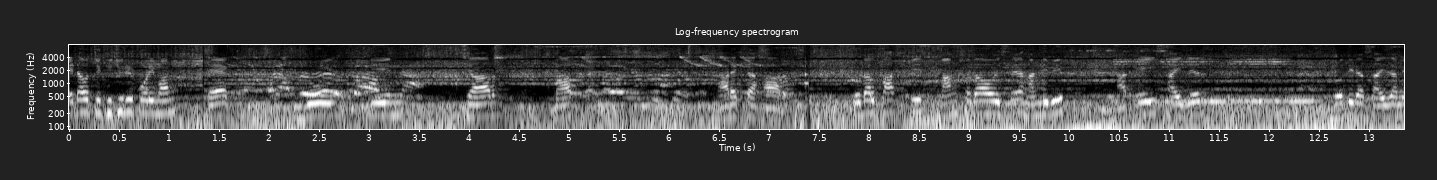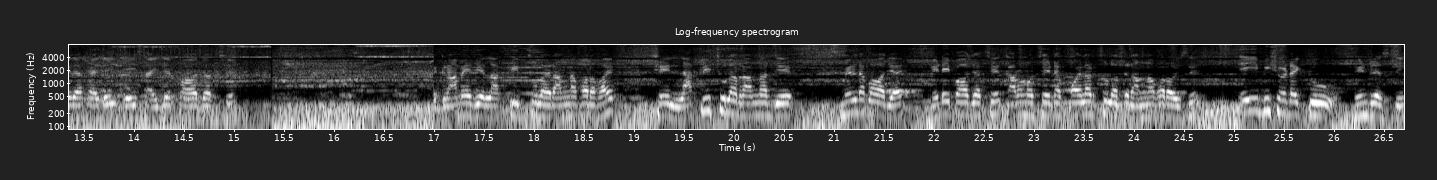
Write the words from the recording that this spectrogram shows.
এটা হচ্ছে খিচুড়ির পরিমাণ। এক দুই তিন চার পাঁচ আর একটা হাড়। টোটাল পাঁচ পিস মাংস দেওয়া হয়েছে, হান্ডি বিফ। আর এই সাইজের প্রতিটা সাইজ আমি দেখাই দিই, এই সাইজের পাওয়া যাচ্ছে। গ্রামে যে লাকড়ির চুলায় রান্না করা হয়, সেই লাকড়ির চুলার রান্নার যে স্মেলটা পাওয়া যায়, এটাই পাওয়া যাচ্ছে। কারণ হচ্ছে এটা কয়লার চুলাতে রান্না করা হয়েছে। এই বিষয়টা একটু ইন্টারেস্টিং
